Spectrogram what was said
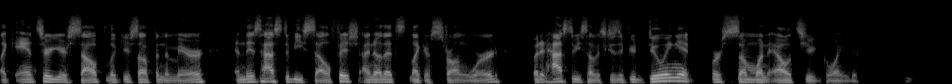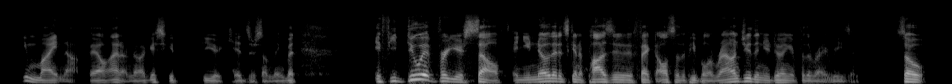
Like answer yourself, look yourself in the mirror. And this has to be selfish. I know that's like a strong word, but it has to be selfish because if you're doing it for someone else, you're going to, you might not fail. I don't know. I guess you could do your kids or something. But if you do it for yourself and you know that it's going to positively affect also the people around you, then you're doing it for the right reason. So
